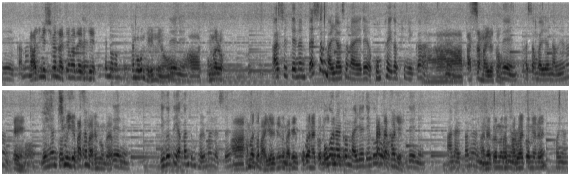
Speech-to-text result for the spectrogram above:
네, 까만. 나중에 시간 날 때마다 이렇게 해 먹으면 돼요. 해 먹으면 되겠네요. 네네. 아 정말로 깠을 때는 바싹 말려서 놔야 돼요. 곰팡이가 피니까. 아 바싹 말려서 네, 바싹 말려 나면은 네. 뭐몇년 지금 이게 바싹 마른 건가요? 네네. 이것도 약간 좀 덜 말랐어요. 아 한 번 더 말려야 되는 거 만약에 보관할 거면 보관할 건 말려야 되고. 딱딱하게. 네네. 안 할 거면. 안 할 거면 그냥- 바로 할 거면은 네, 그냥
